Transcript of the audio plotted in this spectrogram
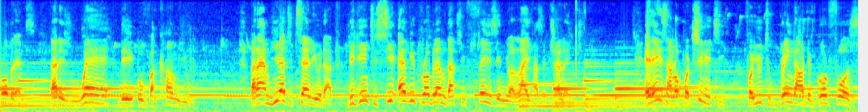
problems, that is where they overcome you. But I am here to tell you that begin to see every problem that you face in your life as a challenge. It is an opportunity for you to bring out the God force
